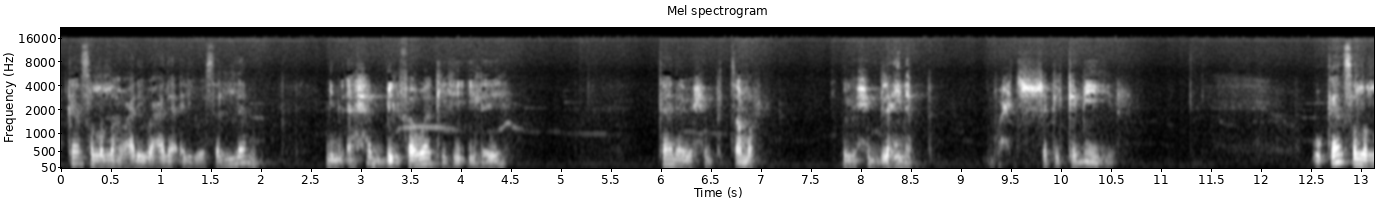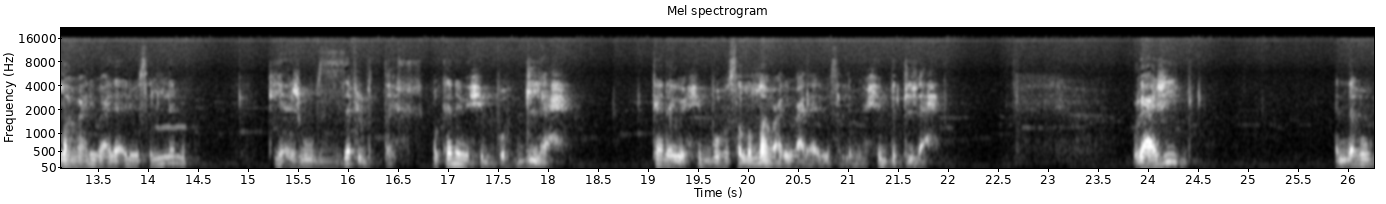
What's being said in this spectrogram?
وكان صلى الله عليه وعلى آله وسلم من أحب الفواكه إليه. كان يحب التمر ويحب العنب بواحد الشكل كبير. وكان صلى الله عليه وعلى آله وسلم كيعجبو بزاف البطيخ وكان يحبه الدلاح كان يحبه صلى الله عليه وعلى آله وسلم يحب الدلاح. والعجيب أنه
